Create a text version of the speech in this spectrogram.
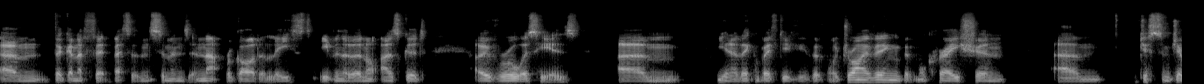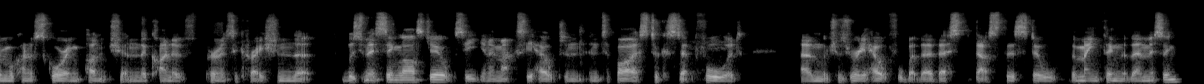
Um, they're going to fit better than Simmons in that regard, at least, even though they're not as good overall as he is. Um, you know, they can both give you a bit more driving, a bit more creation, um, just some general kind of scoring punch and the kind of perimeter creation that was missing last year. Obviously, you know, Maxey helped and, and Tobias took a step forward, um, which was really helpful, but they're, that's the, still the main thing that they're missing.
